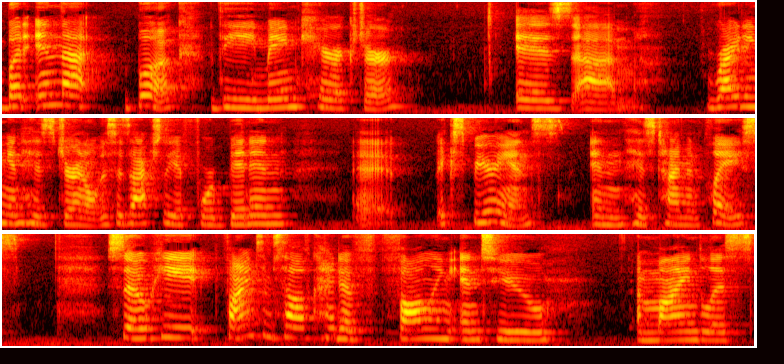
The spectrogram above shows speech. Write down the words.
But in that book, the main character is um, writing in his journal. This is actually a forbidden uh, experience in his time and place. So he finds himself kind of falling into a mindless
